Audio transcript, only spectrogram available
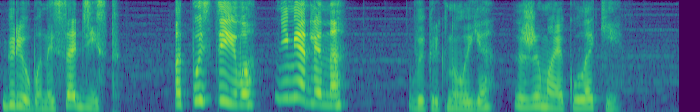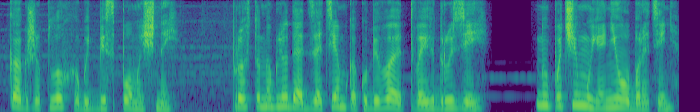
грёбаный садист!» «Отпусти его! Немедленно!» Выкрикнула я, сжимая кулаки. «Как же плохо быть беспомощной. Просто наблюдать за тем, как убивают твоих друзей. Ну почему я не оборотень?»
